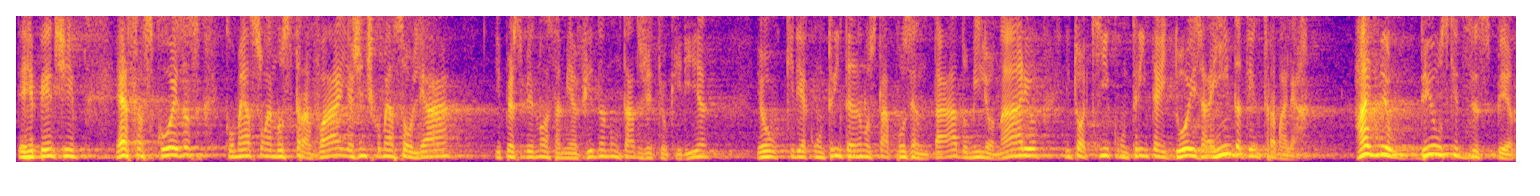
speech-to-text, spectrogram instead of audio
De repente, essas coisas começam a nos travar e a gente começa a olhar e perceber: nossa, minha vida não está do jeito que eu queria. Eu queria com 30 anos estar aposentado, milionário, e estou aqui com 32, ainda tenho que trabalhar. Ai meu Deus, que desespero.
